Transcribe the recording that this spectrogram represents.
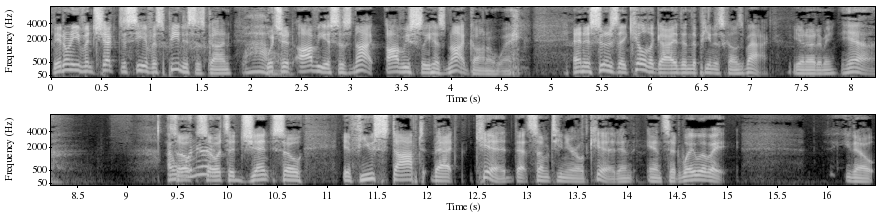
They don't even check to see if his penis is gone, Wow. which it obvious is not obviously has not gone away. And as soon as they kill the guy, then the penis comes back. You know what I mean? Yeah. I so wonder. so it's a gent. So if you stopped that kid, that seventeen year old kid, and and said, wait, wait, wait, you know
